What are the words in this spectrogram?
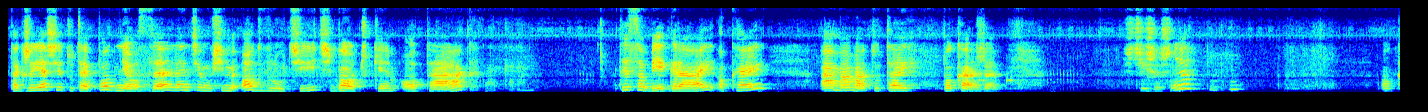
Także ja się tutaj podniosę, lęcie musimy odwrócić boczkiem, o tak. Ty sobie graj, ok? A mama tutaj pokaże. Ściszysz, nie? Ok,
